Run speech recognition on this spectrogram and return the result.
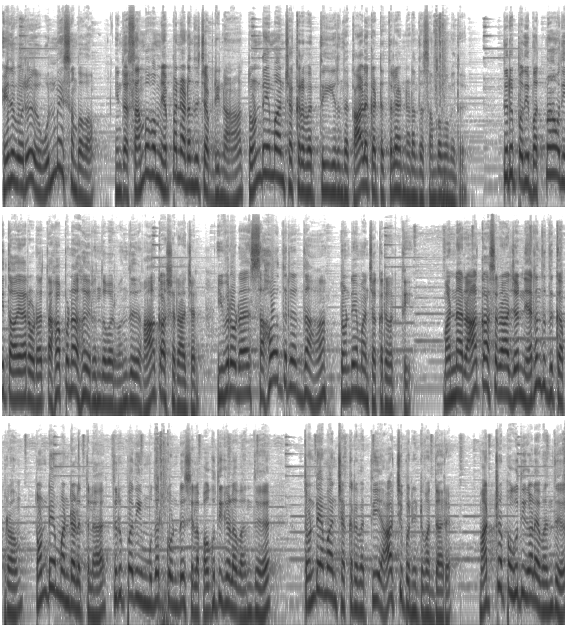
இது ஒரு உண்மை சம்பவம். இந்த சம்பவம் எப்போ நடந்துச்சு அப்படின்னா தொண்டைமான் சக்கரவர்த்தி இருந்த காலகட்டத்தில் நடந்த சம்பவம் இது. திருப்பதி பத்மாவதி தாயாரோட தகப்பனாக இருந்தவர் வந்து ஆகாஷராஜன் இவரோட சகோதரர் தான் தொண்டைமான் சக்கரவர்த்தி. மன்னர் ஆகாசராஜன் இறந்ததுக்கு அப்புறம் தொண்டை மண்டலத்தில் திருப்பதி முதற்கொண்டு சில பகுதிகளை வந்து தொண்டைமான் சக்கரவர்த்தி ஆட்சி பண்ணிட்டு வந்தார். மற்ற பகுதிகளை வந்து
